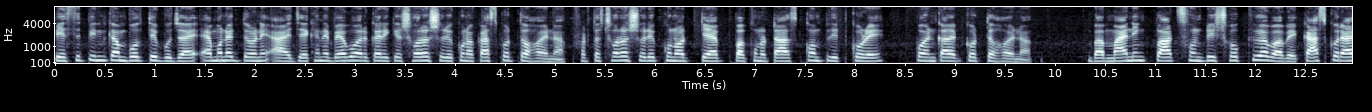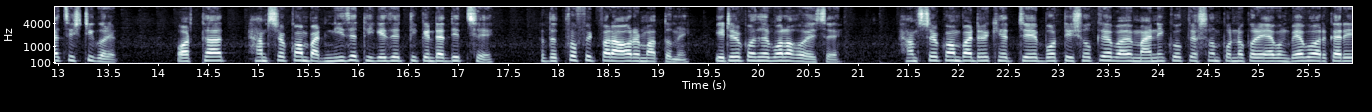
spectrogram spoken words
পেসিভ ইনকাম বলতে বোঝায় এমন এক ধরনের আয় যেখানে ব্যবহারকারীকে সরাসরি কোনো কাজ করতে হয় না, অর্থাৎ সরাসরি কোনো ট্যাব বা কোনো টাস্ক কমপ্লিট করে পয়েন্ট কালেক্ট করতে হয় না বা মাইনিং প্ল্যাটফর্মটি সক্রিয়ভাবে কাজ করে আয় সৃষ্টি করে। অর্থাৎ হ্যামস্টার কোম্পানি নিজে থেকে যে টিকেটটা দিচ্ছে অর্থাৎ প্রফিট পার আওয়ারের মাধ্যমে। এটার কথা বলা হয়েছে হ্যামস্টার কোম্পানির ক্ষেত্রে বোর্ডটি সক্রিয়ভাবে মাইনিং প্রক্রিয়া সম্পন্ন করে এবং ব্যবহারকারী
